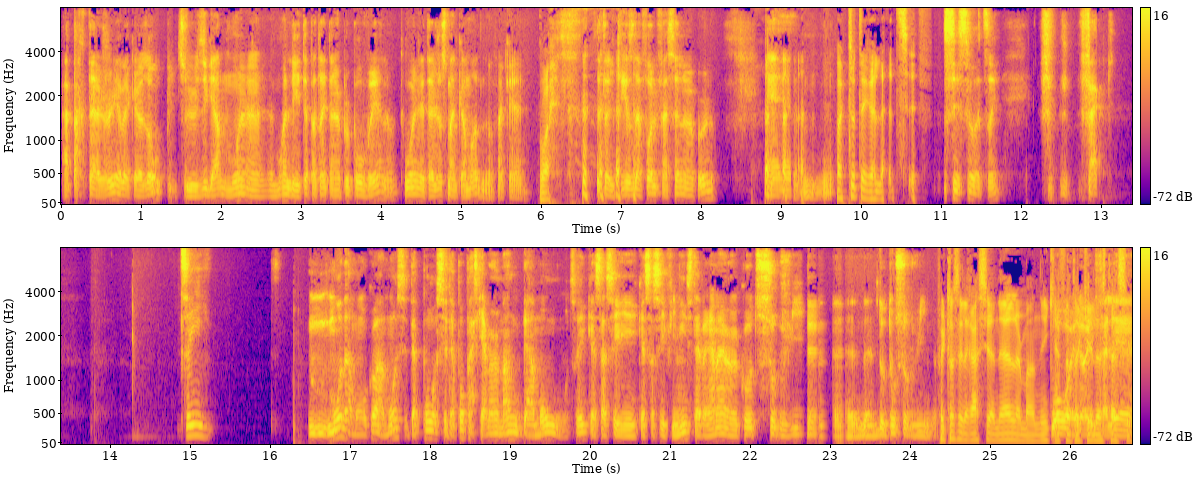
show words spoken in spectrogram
à, à partager avec eux autres, puis tu lui dis, regarde, moi, euh, moi, elle était peut-être un peu pour vrai, là. Toi, elle était juste mal commode, là. Fait que, Ouais. c'était le crise de folle facile un peu. Euh, Ouais, tout est relatif. c'est ça, tu sais. Fait que, tu sais, moi, dans mon cas, à moi, c'était pas, c'était pas parce qu'il y avait un manque d'amour, tu sais, que ça s'est, que ça s'est fini. C'était vraiment un cas de survie, d'autosurvie. Fait que toi, c'est le rationnel, à un moment donné, qui a fait, là, OK, là, fallait, assez.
